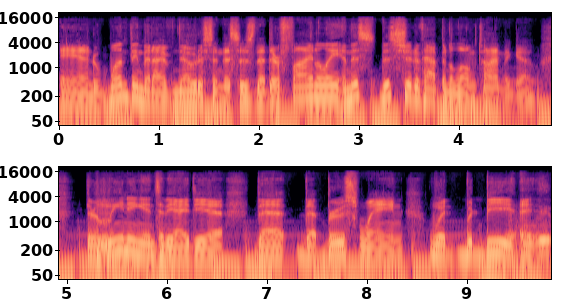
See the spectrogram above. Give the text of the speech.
And one thing that I've noticed in this is that they're finally, and this this should have happened a long time ago. They're leaning into the idea that that Bruce Wayne would would be a,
